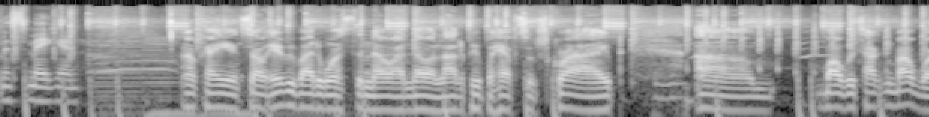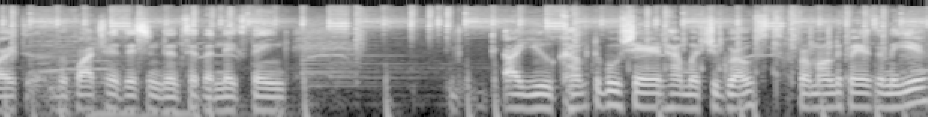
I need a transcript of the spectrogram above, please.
Miss Megann. Okay, and so everybody wants to know. I know a lot of people have subscribed. Um, while we're talking about work, before I transition into the next thing, are you comfortable sharing how much you grossed from OnlyFans in a year?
